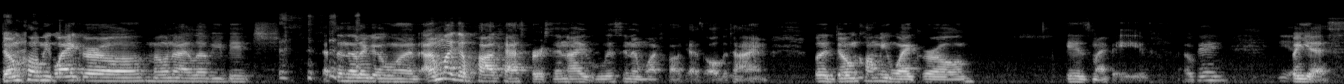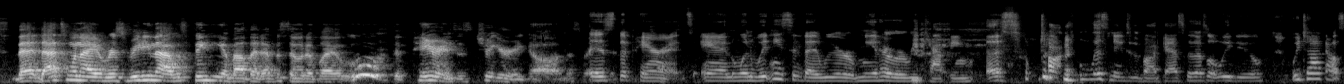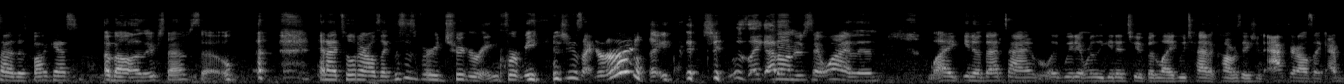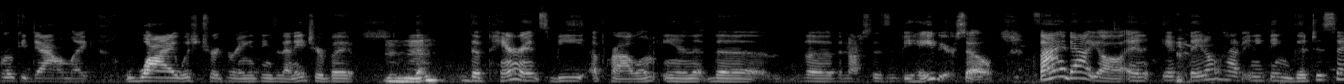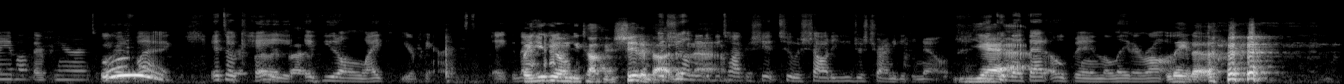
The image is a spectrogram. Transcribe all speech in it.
Don't call me white girl, Mona. I love you, bitch. That's another good one. I'm like a podcast person. I listen and watch podcasts all the time, but don't call me white girl is my fave. Okay. Yeah. But yes, that that's when I was reading that. I was thinking about that episode of like, ooh, the parents is triggering dog. That's right. It's the parents. And when Whitney said that, we were me and her were recapping us talk, listening to the podcast because that's what we do. We talk outside of this podcast about other stuff. So, and I told her I was like, "This is very triggering for me," and she was like, like she was like, "I don't understand why." And then, like you know, that time like we didn't really get into it, but like we had a conversation after, and I was like, I broke it down like why it was triggering and things of that nature, but Mhm. the parents be a problem in the the the narcissistic behavior. So find out, y'all. And if they don't have anything good to say about their parents, Ooh. red flag. It's Red flag, red okay flag. if you don't like your parents. Like, But you don't be talking shit about But it. you don't need to be talking shit to a shawty you just trying to get to know. Yeah, You could Yeah. let that open later on. Later.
